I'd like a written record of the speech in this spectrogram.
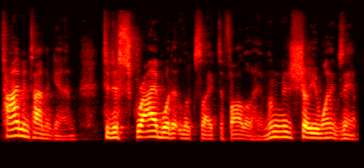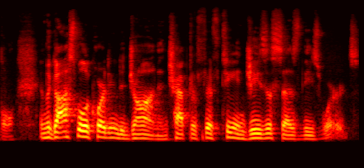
time and time again to describe what it looks like to follow him. Let me just show you one example. In the Gospel according to John, in chapter 15, Jesus says these words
